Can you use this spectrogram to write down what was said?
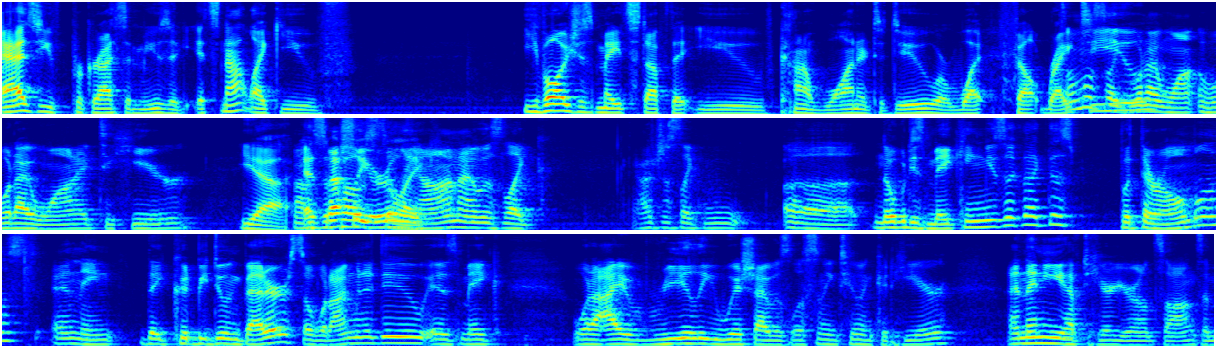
as you've progressed in music it's not like you've you've always just made stuff that you've kind of wanted to do or what felt right to like you what I want, what I wanted to hear. yeah Uh, especially early like on, I was like, I was just like, uh, nobody's making music like this, but they're almost, and they they could be doing better. So what I'm gonna do is make what I really wish I was listening to and could hear. And then you have to hear your own songs a 1000000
